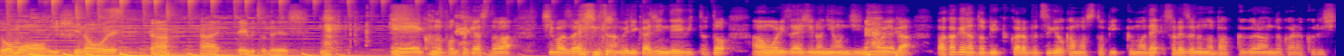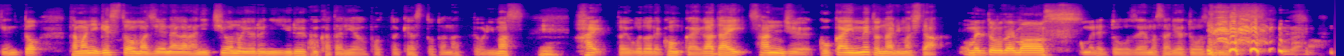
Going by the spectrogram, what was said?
どうも、石の上、あ？はい、デイビッドです。えー、このポッドキャストは、千葉在住のアメリカ人デイビッドと、青森在住の日本人直哉が、馬鹿げたトピックから物議を醸すトピックまで、それぞれのバックグラウンドから来る視点と、たまにゲストを交えながら日曜の夜にゆるく語り合うポッドキャストとなっております。うんはい。ということで、今回が第35回目となりました。おめでとうございますお。めでとうございます。ありがとうございま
